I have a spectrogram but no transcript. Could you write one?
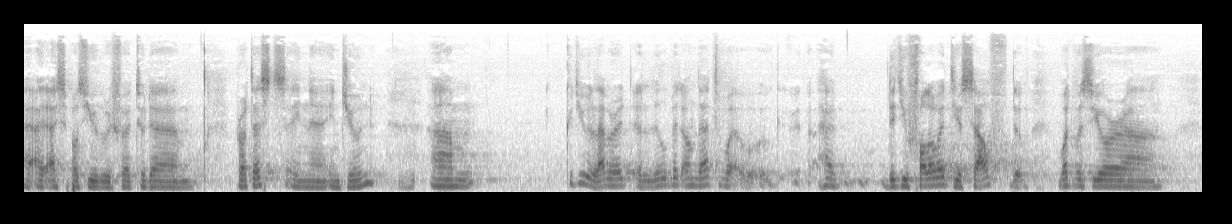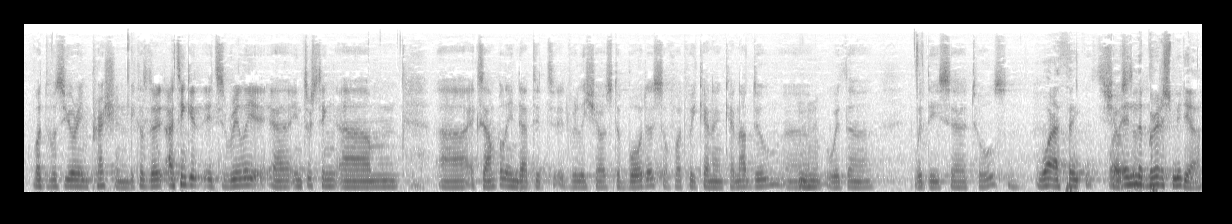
I, I, suppose you referred to the um, protests in, uh, in June. Mm-hmm. Um, could you elaborate a little bit on that? How, did you follow it yourself? The, what was your uh, what was your impression? Because there, I think it, it's really uh, interesting um, uh, example in that it, it really shows the borders of what we can and cannot do uh, mm-hmm. with uh, with these uh, tools. What I think well, in the, the British media,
